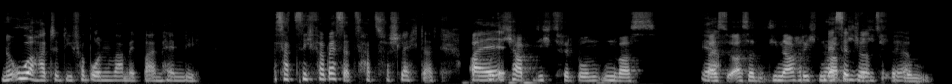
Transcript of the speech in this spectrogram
eine Uhr hatte, die verbunden war mit meinem Handy. Es hat es nicht verbessert, es hat es verschlechtert. Weil, gut, ich habe nichts verbunden, was, ja. weißt du, also die Nachrichten habe ich nicht verbunden. Ja.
